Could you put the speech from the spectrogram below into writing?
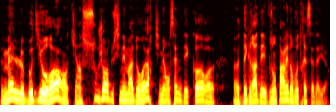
mêle le body horror, qui est un sous-genre du cinéma d'horreur, qui met en scène des corps euh, euh, dégradés Vous en parlez dans votre essai d'ailleurs.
